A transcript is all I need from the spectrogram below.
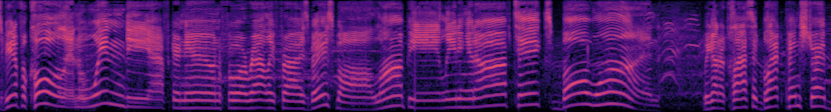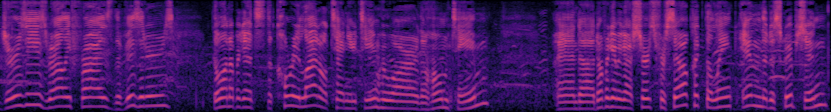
It's a beautiful, cold, and windy afternoon for Rally Fries baseball. Lumpy leading it off takes ball one. We got our classic black pinstripe jerseys, Rally Fries, the visitors, going up against the Cory Lidle 10U team, who are the home team. And uh, don't forget, we got shirts for sale. Click the link in the description.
